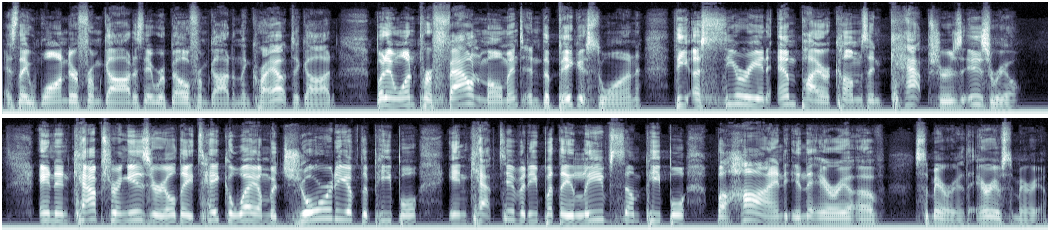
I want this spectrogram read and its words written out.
as they wander from God, as they rebel from God, and then cry out to God. But in one profound moment, and the biggest one, the Assyrian Empire comes and captures Israel. And in capturing Israel, they take away a majority of the people in captivity, but they leave some people behind in the area of Samaria, the area of Samaria.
